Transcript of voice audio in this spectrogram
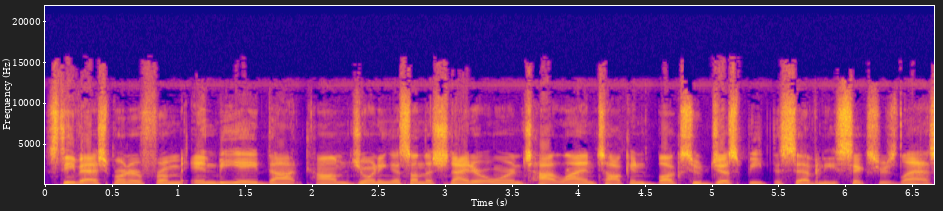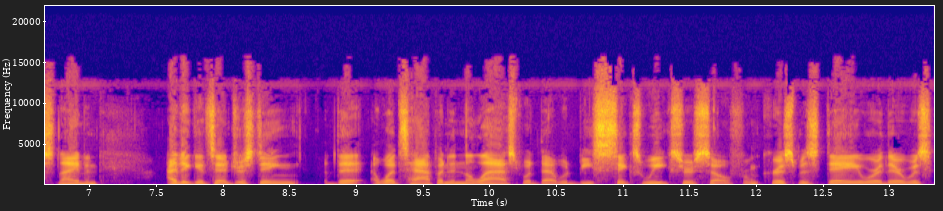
Steve Aschburner from NBA.com joining us on the Schneider Orange Hotline talking Bucks who just beat the 76ers last night. And I think it's interesting that what's happened in the last, what that would be six weeks or so from Christmas Day, where there was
